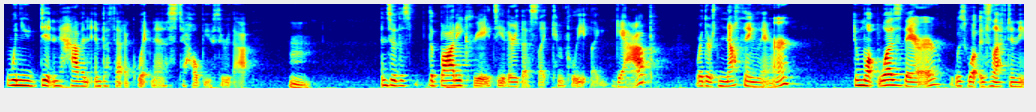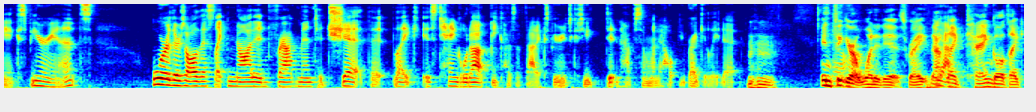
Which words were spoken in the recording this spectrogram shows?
when you didn't have an empathetic witness to help you through that. Hmm. And so this the body creates either this like complete like gap where there's nothing there, and what was there was what is left in the experience, or there's all this like knotted fragmented shit that like is tangled up because of that experience because you didn't have someone to help you regulate it. Mm-hmm. and figure out what it is right that Yeah. like tangled like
